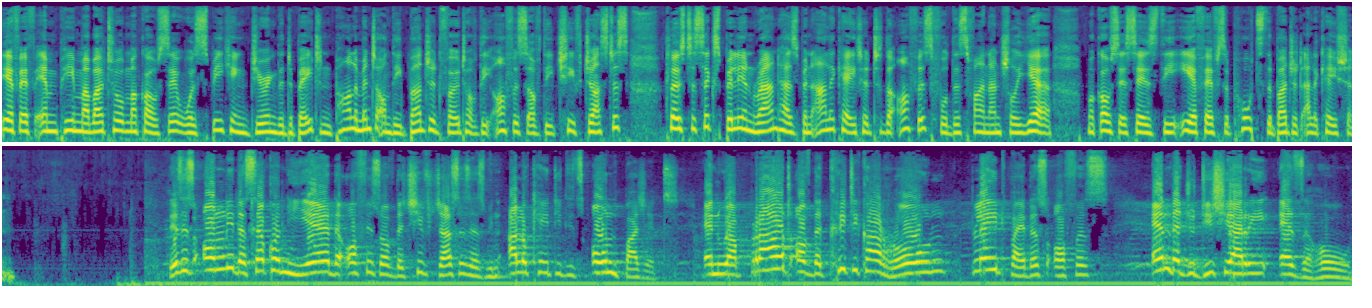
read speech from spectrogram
EFF MP Mabato Makause was speaking during the debate in Parliament on the budget vote of the office of the Chief Justice. Close to 6 billion rand has been allocated to the office for this financial year. Makause says the EFF supports the budget allocation. This is only the second year the office of the Chief Justice has been allocated its own budget. And we are proud of the critical role played by this office and the judiciary as a whole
